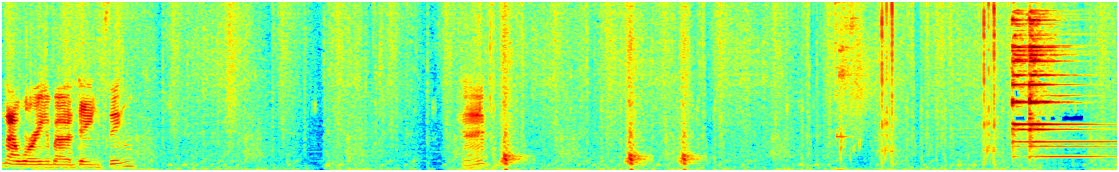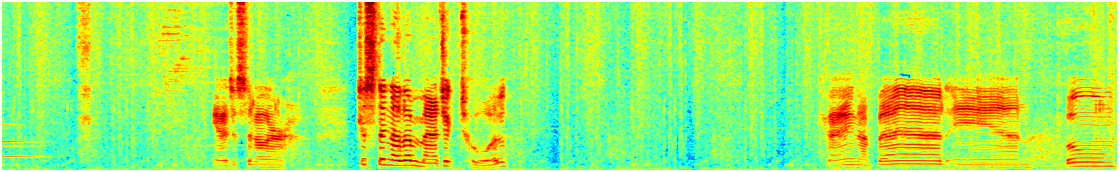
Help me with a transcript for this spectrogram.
not worrying about a dang thing. Okay. Yeah, just another, just another magic tool. Okay, not bad. And boom.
